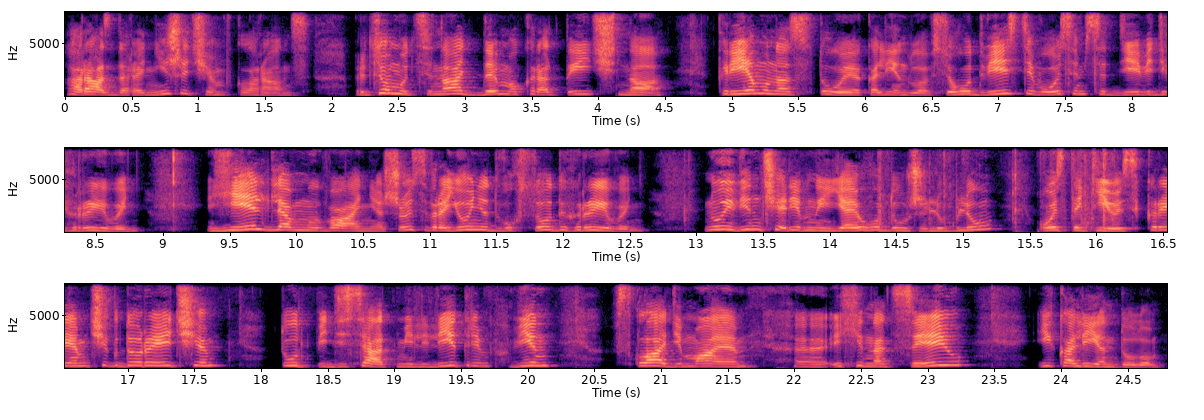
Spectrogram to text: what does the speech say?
гораздо раніше, ніж в Clarins. При цьому ціна демократична. Крем у нас стоїть календула всього 289 гривень. Гель для вмивання, щось в районі 200 гривень. Ну і він чарівний, я його дуже люблю. Ось такий ось кремчик, до речі. Тут 50 мл. Він в складі має е, ехінацею і календулу.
